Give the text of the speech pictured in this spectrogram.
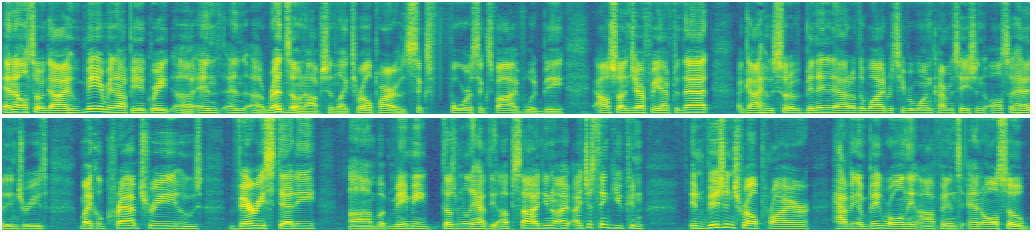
and also a guy who may or may not be a great uh, end and uh, red zone option like Terrelle Pryor, who's six four, six five would be. Alshon Jeffery after that, a guy who's sort of been in and out of the wide receiver one conversation, also had injuries. Michael Crabtree, who's very steady um, but maybe doesn't really have the upside. You know, I, I just think you can envision Terrelle Pryor having a big role in the offense and also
